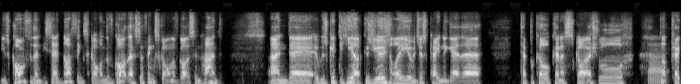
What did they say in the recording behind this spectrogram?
He was confident. He said, "No, I think Scotland have got this. I think Scotland have got this in hand." And uh, it was good to hear because usually you would just kind of get the typical kind of Scottish, oh, Uh, not count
